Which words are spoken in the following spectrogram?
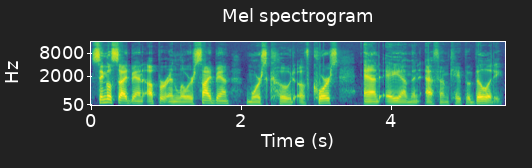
single sideband, upper and lower sideband, Morse code, of course, and AM and FM capability.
